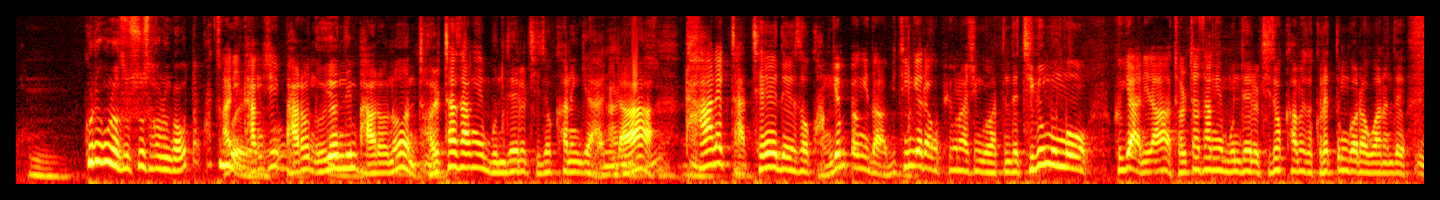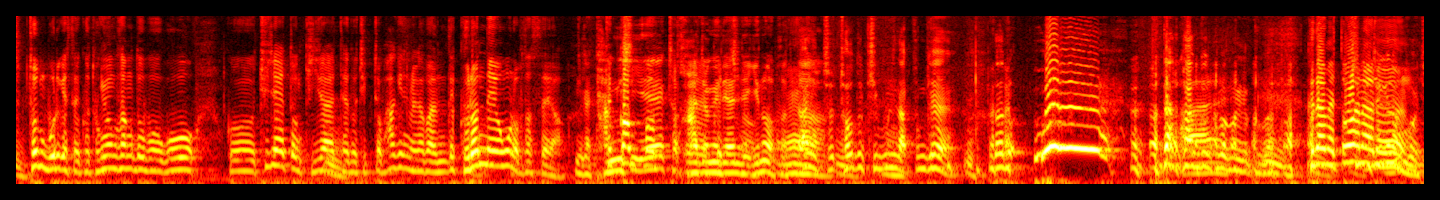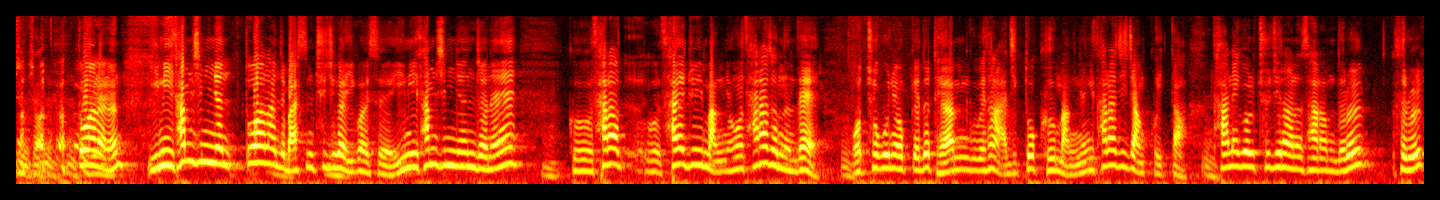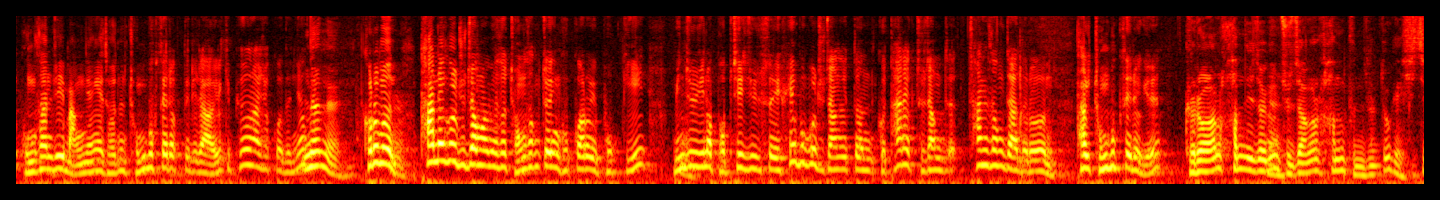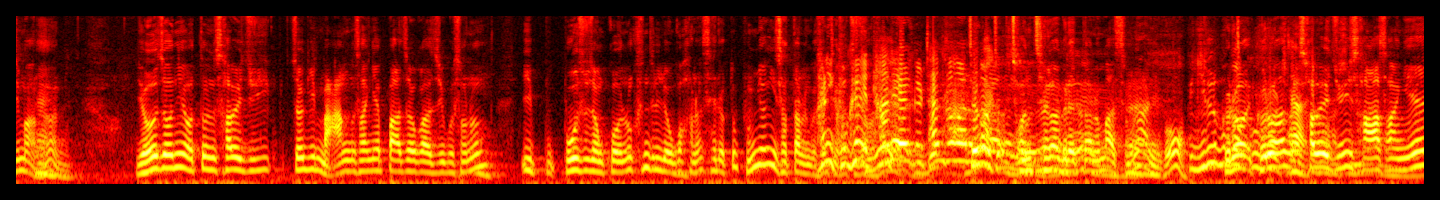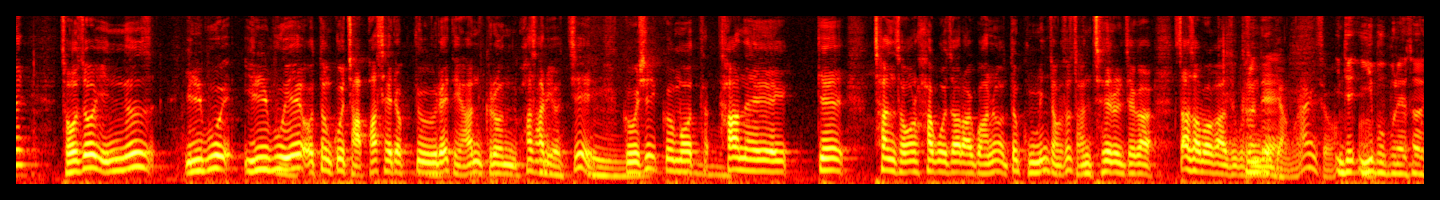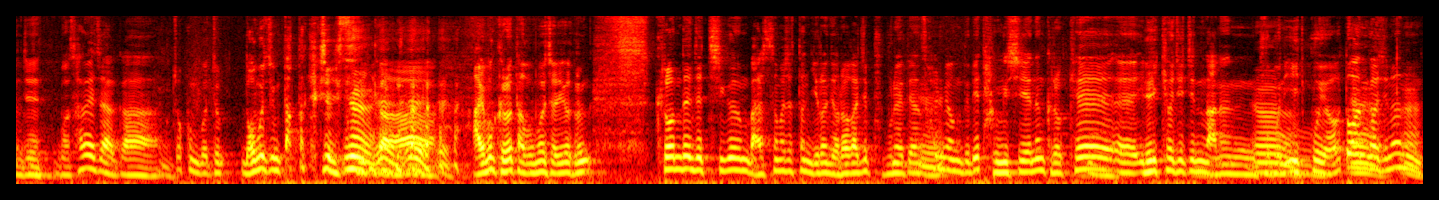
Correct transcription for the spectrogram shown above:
그리고 나서 수사하는 거하고 똑같은 아니 거예요. 당시 발언 의원님 발언은 절차상의 문제를 지적하는 게 아니라 탄핵 자체에 대해서 광견병이다 미팅계라고 표현하신 것 같은데 지금은 뭐 그게 아니라 절차상의 문제를 지적하면서 그랬던 거라고 하는데 저는 모르겠어요 그 동영상도 보고 그 취재했던 기자한테도 직접 확인을 해봤는데 그런 내용은 없었어요. 그러니까 당시의 과정에 네, 대한 그렇죠. 얘기는 없었다. 아니 저, 저도 기분이 나쁜 게 나도 왜 나 광고 걸릴 것 같아. 그다음에 또 하나는. 또 하나는 이미 30년 또 하나 이제 말씀 취지가 이거였어요. 이미 30년 전에 그 사라 그 사회주의 망령은 사라졌는데 어처구니 없게도 대한민국에서는 아직도 그 망령이 사라지지 않고 있다. 탄핵을 추진하는 사람들을 를 공산주의 망령에 젖은 종북 세력들이라 이렇게 표현하셨거든요. 네네. 그러면 탄핵을 주장하면서 정상적인 국가로의 복귀, 민주주의나 법치 질서의 회복을 주장했던 그 탄핵 주장 찬성자들은 다 종북 세력이에요? 그러한 합리적인 주장을 한 분들도 계시지만은 여전히 어떤 사회주의적인 망상에 빠져가지고서는 이 보수 정권을 흔들려고 하는 세력도 분명히 있었다는 것을 아니 그게 탄핵을 찬성하는 제가 전체가 그랬다는 말씀은 아니고 일부 그러, 그러한 사회주의 사상에 젖어 있는 일부 일부의 어떤 그 좌파 세력들에 대한 그런 화살이었지. 그것이 그 뭐 탄핵에 찬성을 하고자라고 하는 어떤 국민 정서 전체를 제가 싸잡아 가지고 얘기한 건 아니죠. 이제 이 부분에서 이제 뭐 사회자가 조금 뭐 좀 너무 지금 딱딱해져 있으니까. 아니 뭐 그렇다고 뭐 저희가 그런 그런데 이제 지금 말씀하셨던 이런 여러 가지 부분에 대한 설명들이 당시에는 그렇게 에, 읽혀지지는 않은 부분이 있고요. 또 한 가지는 어,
